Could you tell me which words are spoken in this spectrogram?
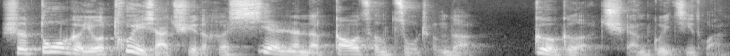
是多个由退下去的和现任的高层组成的各个权贵集团。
